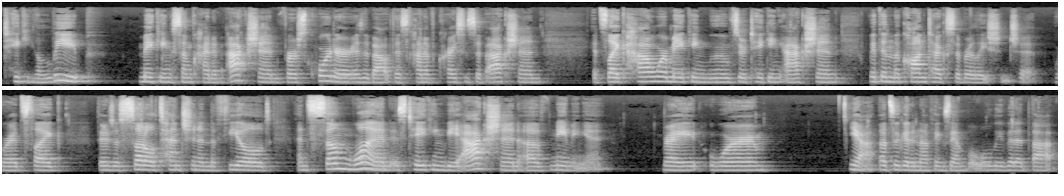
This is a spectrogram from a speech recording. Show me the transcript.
taking a leap, making some kind of action, first quarter is about this kind of crisis of action. It's like how we're making moves or taking action within the context of relationship, where it's like there's a subtle tension in the field and someone is taking the action of naming it, right? Or, yeah, that's a good enough example. We'll leave it at that.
